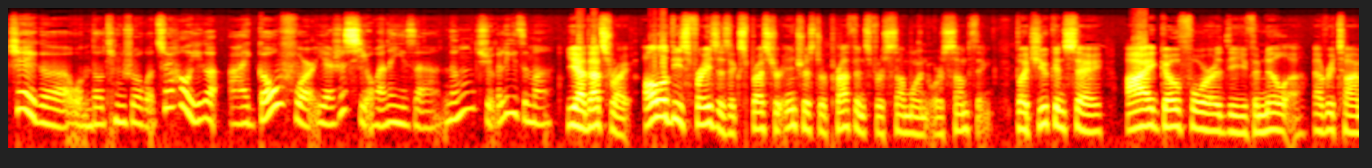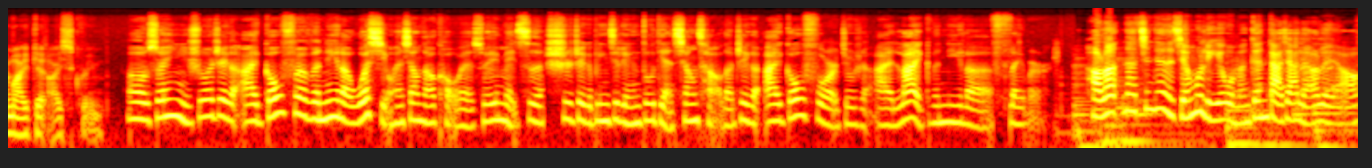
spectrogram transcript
这个我们都听说过。最后一个 I go for 也是喜欢的意思啊，能举个例子吗？ Yeah, that's right. All of these phrases express your interest or preference for someone or something. But you can say, I go for the vanilla every time I get ice cream. 哦，所以你说这个 I go for vanilla，我喜欢香草口味，所以每次吃这个冰激凌都点香草的。这个 I go for 就是 I like vanilla flavor。好了，那今天的节目里，我们跟大家聊了聊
